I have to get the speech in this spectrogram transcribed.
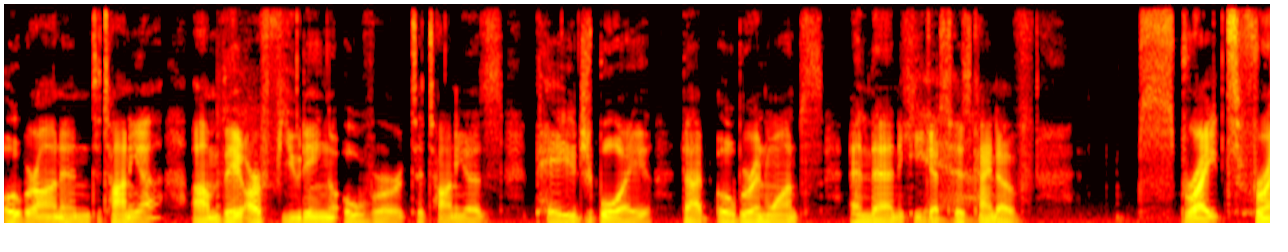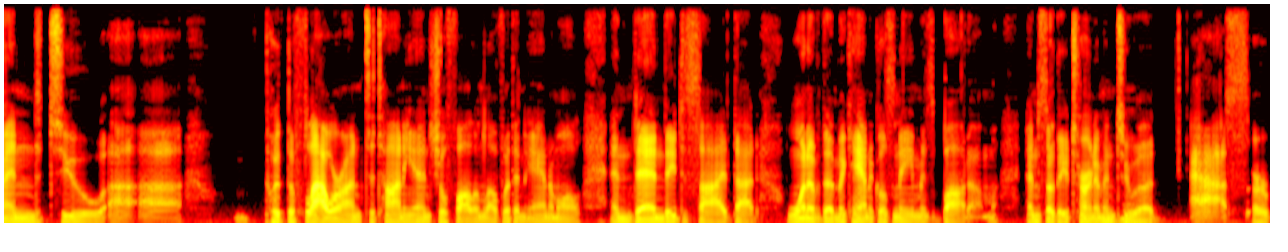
Oberon and Titania. Um, they are feuding over Titania's page boy that Oberon wants, and then he gets his kind of sprite friend to uh, uh, put the flower on Titania and she'll fall in love with an animal. And then they decide that one of the mechanicals' name is Bottom. And so they turn him into mm-hmm. a ass or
